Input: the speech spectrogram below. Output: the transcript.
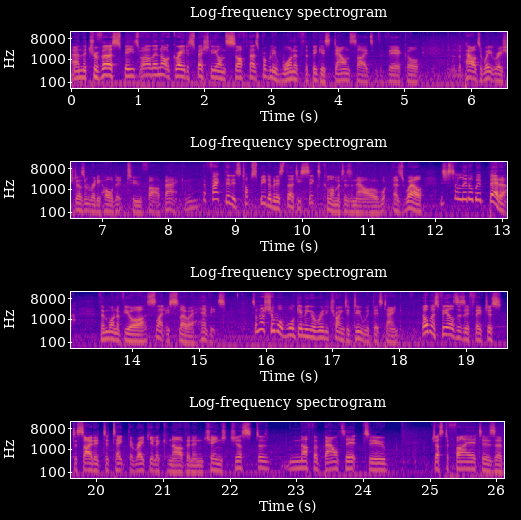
And the traverse speeds, well, they're not great, especially on soft. That's probably one of the biggest downsides of the vehicle. The power to weight ratio doesn't really hold it too far back. And the fact that its top speed limit is 36 kilometers an hour as well is just a little bit better than one of your slightly slower heavies. So I'm not sure what Wargaming are really trying to do with this tank. It almost feels as if they've just decided to take the regular Caernarvon and change just enough about it to justify it as a,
